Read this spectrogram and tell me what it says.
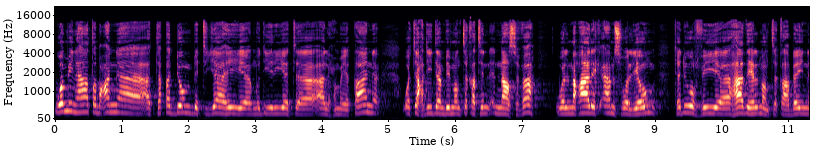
ومنها طبعا التقدم باتجاه مديرية آل حميقان وتحديدا بمنطقة الناصفة والمعارك أمس واليوم تدور في هذه المنطقة بين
